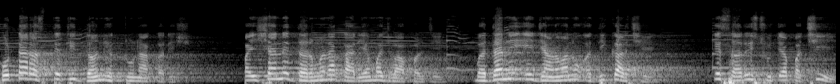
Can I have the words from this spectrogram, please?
ખોટા રસ્તેથી ધન એકઠું ના કરીશ. પૈસાને ધર્મના કાર્યમાં જ વાપરજે. બધાને એ જાણવાનો અધિકાર છે કે શરીર છૂટ્યા પછી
